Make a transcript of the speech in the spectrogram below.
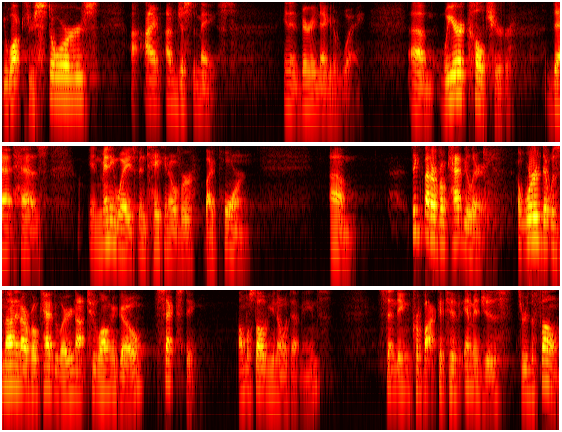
You walk through stores. I, I'm just amazed in a very negative way. Um, we are a culture that has, in many ways, been taken over by porn. Um, think about our vocabulary. A word that was not in our vocabulary not too long ago sexting. Almost all of you know what that means. Sending provocative images through the phone.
